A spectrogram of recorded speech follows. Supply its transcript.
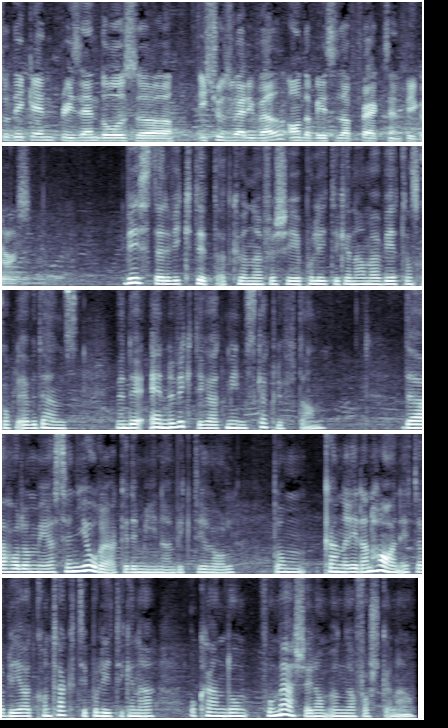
So they can present those uh, issues very well on the basis of facts and figures. Visst är det viktigt att kunna förse politikerna med vetenskaplig evidens, men det är ännu viktigare att minska klyftan. Där har de mer seniora akademierna en viktig roll. De kan redan ha en etablerad kontakt till politikerna och kan de få med sig de unga forskarna.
